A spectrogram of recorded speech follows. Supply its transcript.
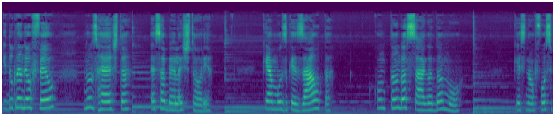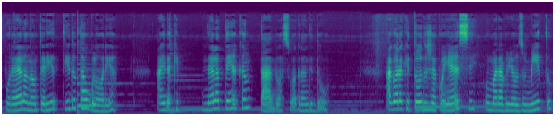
E do grande Orfeu nos resta essa bela história, que a música exalta, contando a saga do amor, que se não fosse por ela não teria tido tal glória, ainda que nela tenha cantado a sua grande dor. Agora que todos já conhecem o maravilhoso mito,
